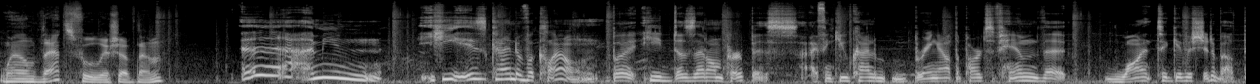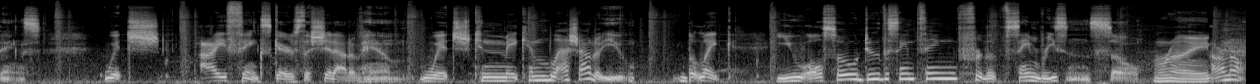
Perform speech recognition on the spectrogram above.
Well, that's foolish of them. Uh, I mean, he is kind of a clown, but he does that on purpose. I think you kind of bring out the parts of him that want to give a shit about things, which I think scares the shit out of him, which can make him lash out at you. But, like, you also do the same thing for the same reasons, so Right. I don't know.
